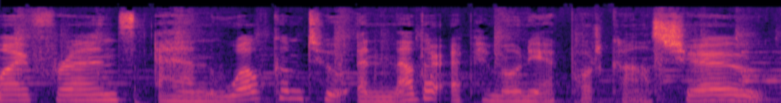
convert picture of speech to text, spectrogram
My friends, and welcome to another Epimoniac podcast show.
